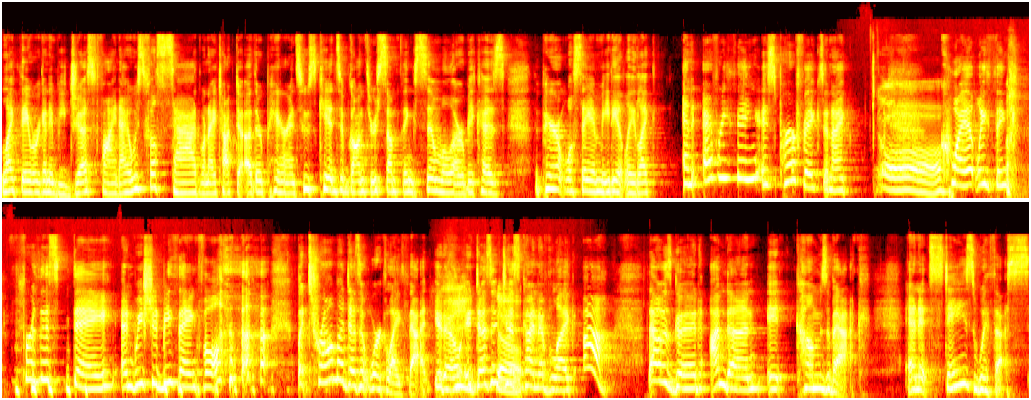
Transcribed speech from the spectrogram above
like they were going to be just fine. I always feel sad when I talk to other parents whose kids have gone through something similar because the parent will say immediately, like, and everything is perfect. And I oh. quietly think, for this day and we should be thankful. but trauma doesn't work like that. You know, it doesn't no. just kind of like, ah, that was good. I'm done. It comes back and it stays with us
